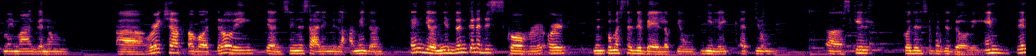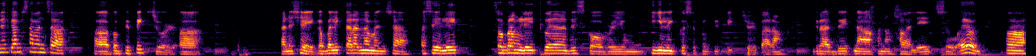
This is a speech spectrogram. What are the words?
may mga ganong ah, workshop about drawing. Yun, sinasali nila kami doon. And yun, yun doon ko na-discover or doon ko mas na-develop yung hilig at yung ah, skill ko dun sa pagdodrawing. And when it comes naman sa uh, pagpipicture, uh, ano siya eh, kabaliktaran naman siya. Kasi late, sobrang late ko na na-discover yung hilig ko sa pagpipicture. Parang graduate na ako ng college. So, ayun, uh,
